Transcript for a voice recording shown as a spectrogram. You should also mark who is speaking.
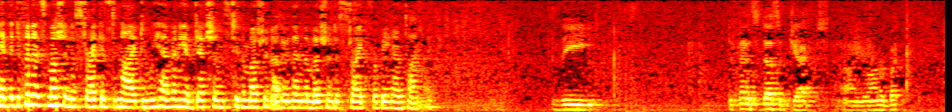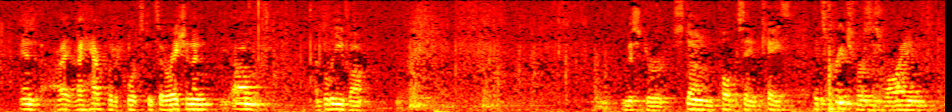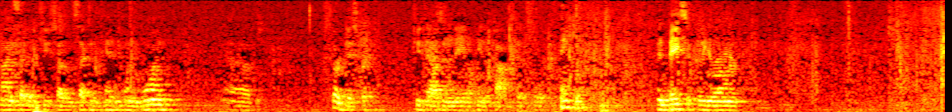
Speaker 1: Okay, the defendant's motion to strike is denied. Do we have any objections to the motion other than the motion to strike for being untimely?
Speaker 2: The defense does object, uh, Your Honor, but, and I have for the Court's consideration, and um, I believe uh, Mr. Stone pulled the same case. It's Creech versus Ryan, 972 Southern 2nd, 1021, uh, Third District, 2008. I'll be the copy Court.
Speaker 1: Thank you.
Speaker 2: And basically, Your Honor,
